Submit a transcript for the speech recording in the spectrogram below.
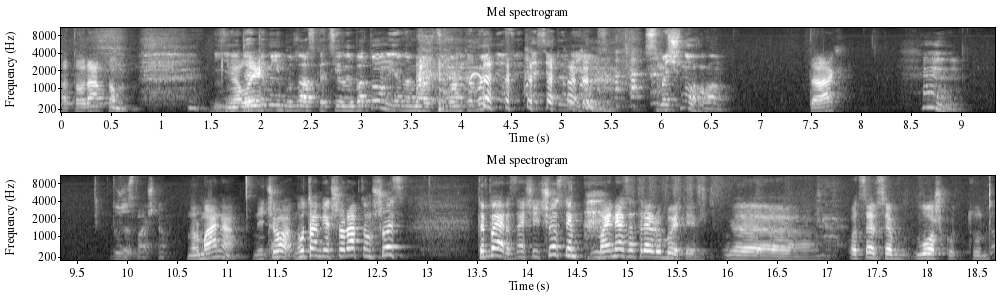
А то раптом. Зняли. Дайте мені, будь ласка, цілий батон, я намажу цю банку майонезу і десь сяду. Смачного вам. Так. Хм. Дуже смачно. Нормально? Нічого. Ну там, якщо раптом щось. Тепер, значить, що з тим майонезом треба робити? Е, оце все в ложку туди.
